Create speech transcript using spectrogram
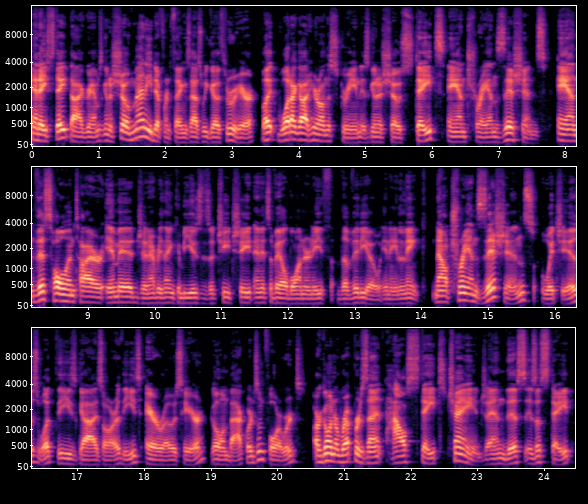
And a state diagram is going to show many different things as we go through here, but what I got here on the screen is going to show states and transitions. And this whole entire image and everything can be used as a cheat sheet and it's available underneath the video in a link. Now transitions, which is what these guys are, these arrows here, going backwards and forwards, are going to represent how states change. And this is a state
